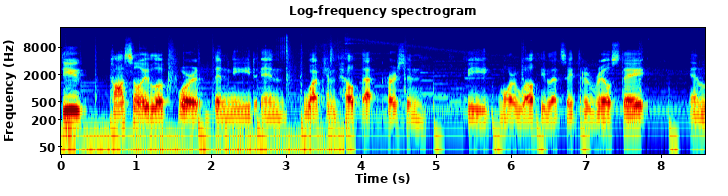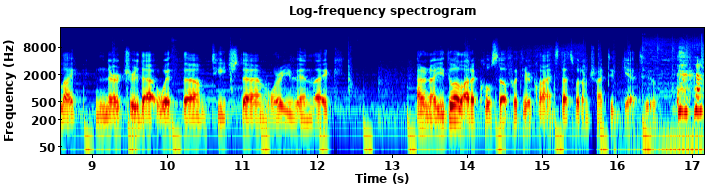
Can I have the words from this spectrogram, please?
do you constantly look for the need in what can help that person be more wealthy, let's say through real estate, and like nurture that with them, teach them, or even like I don't know, you do a lot of cool stuff with your clients. That's what I'm trying to get to.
